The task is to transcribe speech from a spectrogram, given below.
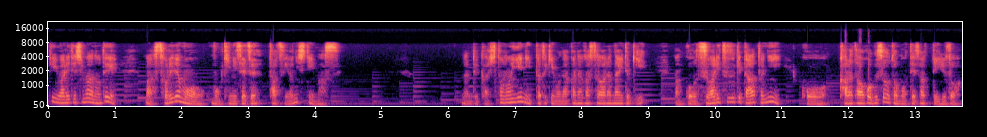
て言われてしまうので、まあそれでももう気にせず立つようにしています。なんていうか人の家に行った時もなかなか座らない時、まあこう座り続けた後に、こう体をほぐそうと思って立っていると、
